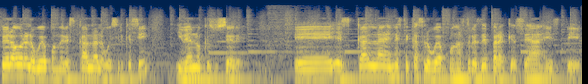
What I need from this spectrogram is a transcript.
Pero ahora le voy a poner escala, le voy a decir que sí. Y vean lo que sucede. escala, en este caso le voy a poner 3D para que sea este,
